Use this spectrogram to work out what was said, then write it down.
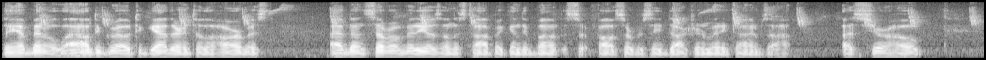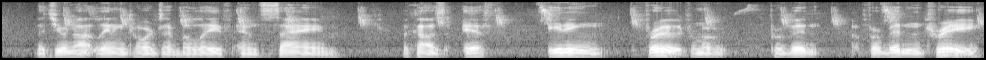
They have been allowed to grow together until the harvest. I have done several videos on this topic and debunked the false serpent seed doctrine many times. I, I sure hope that you're not leaning towards a belief in same, because if eating fruit from a forbidden, forbidden tree,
